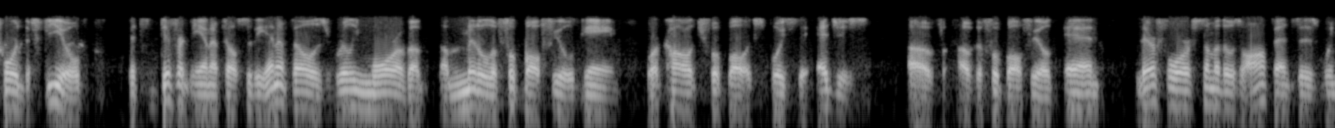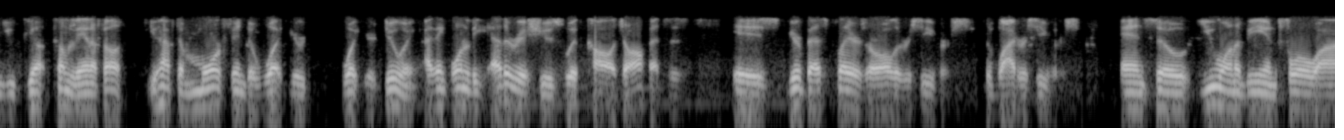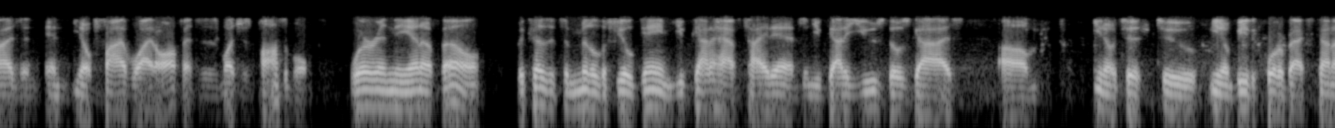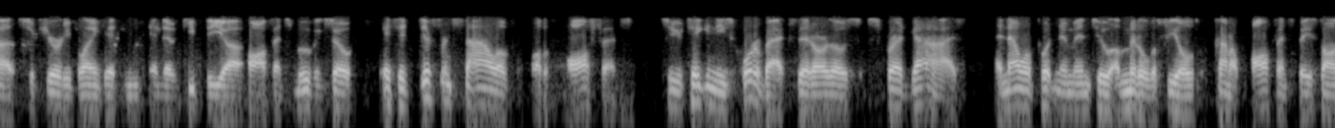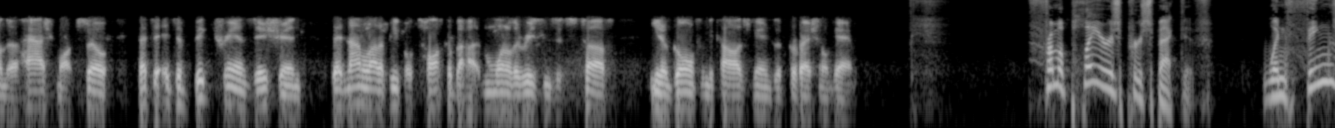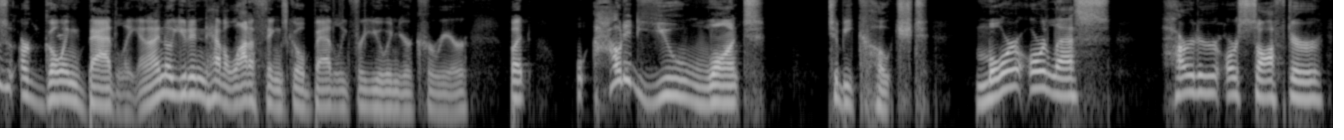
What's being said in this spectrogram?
toward the field that's different in the NFL. So the NFL is really more of a, a middle of football field game where college football exploits the edges of of the football field, and therefore some of those offenses, when you come to the NFL, you have to morph into what you're what you're doing. I think one of the other issues with college offenses is your best players are all the receivers, the wide receivers. And so you want to be in four wides and, and you know five wide offenses as much as possible. Where in the NFL, because it's a middle of the field game, you've got to have tight ends and you've got to use those guys, um, you know, to to you know be the quarterback's kind of security blanket and, and to keep the uh, offense moving. So it's a different style of, of offense. So you're taking these quarterbacks that are those spread guys, and now we're putting them into a middle of the field kind of offense based on the hash mark. So that's a, it's a big transition that not a lot of people talk about, and one of the reasons it's tough, you know, going from the college game to the professional game. From a player's perspective, when things are going badly, and I know you didn't have a lot of things go badly for you in your career, but how did you want to be coached? More or less, harder or softer,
